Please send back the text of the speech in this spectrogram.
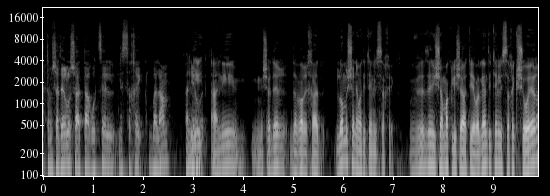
אתה משדר לו שאתה רוצה לשחק בלם אני, כאילו- אני משדר דבר אחד, לא משנה מה תיתן לי לשחק, וזה יישמע קלישאתי, אבל גם אם תיתן לי לשחק שוער,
